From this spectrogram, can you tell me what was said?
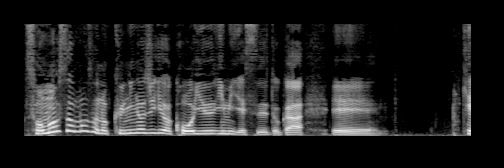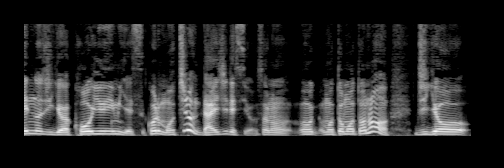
そもそもその国の事業はこういう意味ですとか、えー、県の事業はこういう意味です。これもちろん大事ですよ。その、も、もともとの事業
